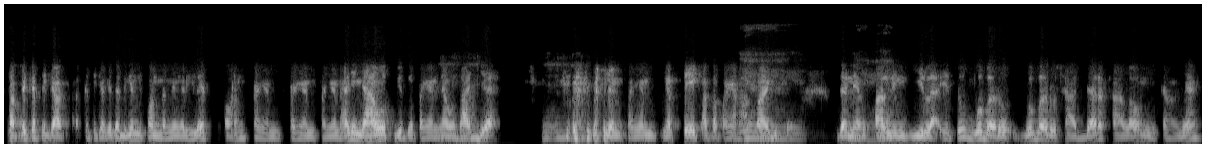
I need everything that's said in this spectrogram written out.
tapi ketika ketika kita bikin konten yang relate orang pengen pengen pengen aja nyaut gitu pengen nyaut Hmm. aja pengen pengen ngetik atau pengen apa Iya, gitu iya. dan yang iya. paling gila itu gue baru gue baru sadar kalau misalnya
